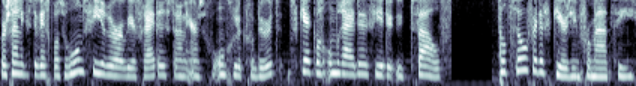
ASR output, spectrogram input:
Waarschijnlijk is de weg pas rond 4 uur weer vrij. Er is daar een ernstig ongeluk gebeurd. Het verkeer kan omrijden via de U12. Tot zover de verkeersinformatie.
